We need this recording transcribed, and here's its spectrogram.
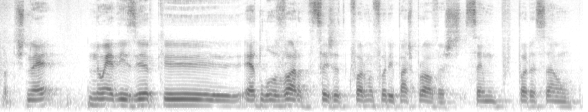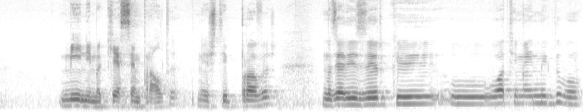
Pronto, isto não é, não é dizer que é de louvar, seja de que forma for ir para as provas, sem uma preparação mínima, que é sempre alta neste tipo de provas, mas é dizer que o ótimo é inimigo do bom.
